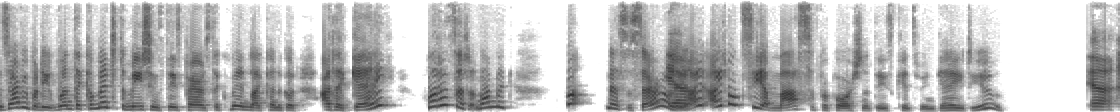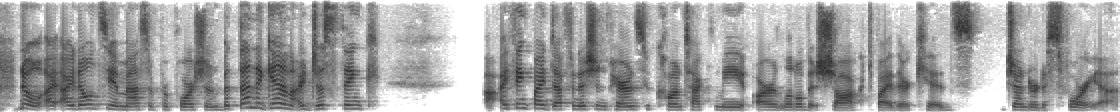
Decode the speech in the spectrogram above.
because everybody, when they come into the meetings, these parents, they come in like kind of going, Are they gay? What is it? And I'm like, Not necessarily. Yeah. I, I don't see a massive proportion of these kids being gay, do you? Yeah. No, I, I don't see a massive proportion. But then again, I just think I think by definition, parents who contact me are a little bit shocked by their kids' gender dysphoria.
